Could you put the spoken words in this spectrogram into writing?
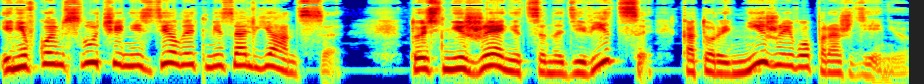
и ни в коем случае не сделает мезальянса, то есть не женится на девице, которая ниже его по рождению.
